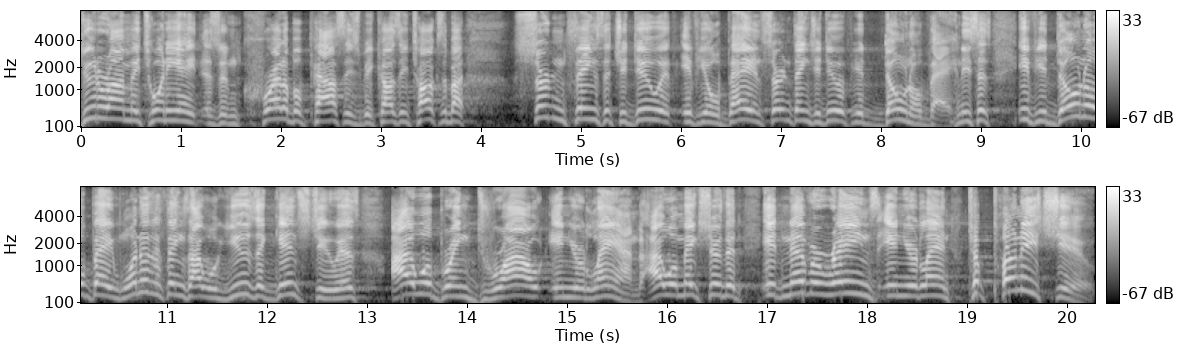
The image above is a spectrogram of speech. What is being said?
Deuteronomy 28 is an incredible passage because he talks about certain things that you do if, if you obey and certain things you do if you don't obey. And he says, if you don't obey, one of the things I will use against you is I will bring drought in your land. I will make sure that it never rains in your land to punish you.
